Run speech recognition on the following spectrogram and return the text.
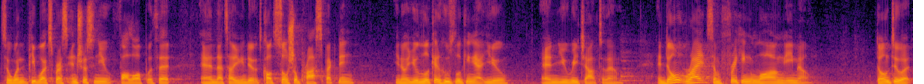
So when people express interest in you, follow up with it. And that's how you can do it. It's called social prospecting. You know, you look at who's looking at you and you reach out to them. And don't write some freaking long email. Don't do it.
